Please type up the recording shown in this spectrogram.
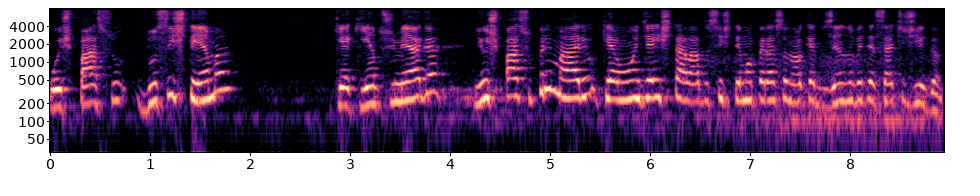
O espaço do sistema, que é 500 MB, e o espaço primário, que é onde é instalado o sistema operacional, que é 297 GB.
